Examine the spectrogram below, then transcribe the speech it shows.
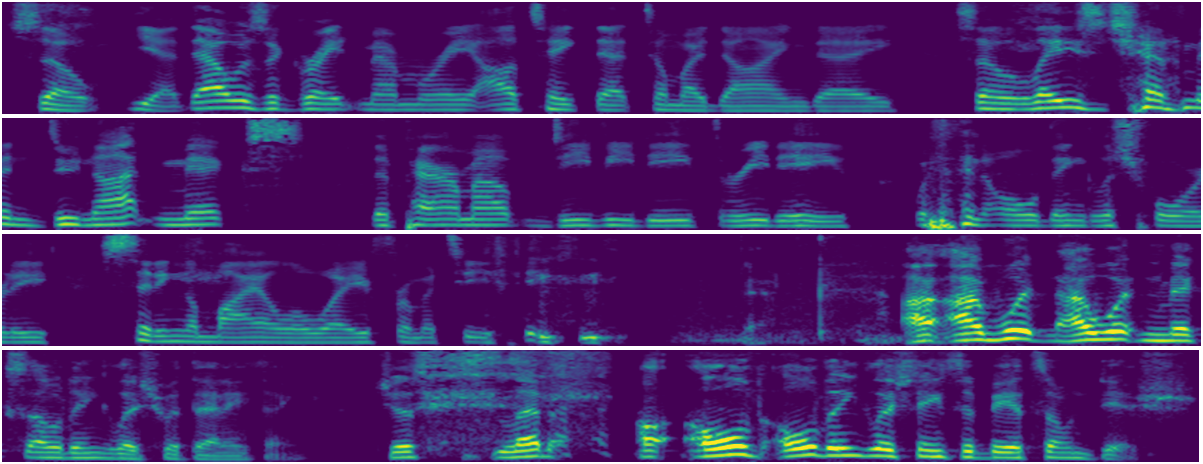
So yeah, that was a great memory. I'll take that till my dying day. So ladies and gentlemen, do not mix the Paramount DVD 3D with an old English 40 sitting a mile away from a TV. yeah. I, I, wouldn't I wouldn't mix old English with anything. Just let old old English needs to be its own dish.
